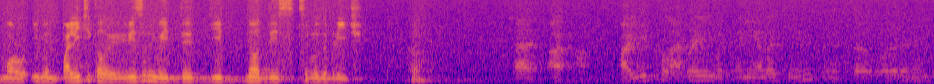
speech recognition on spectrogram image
more even political reason, we did, did not this through the bridge. Uh, are, are you collaborating with any other teams? And if so, what are their names?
